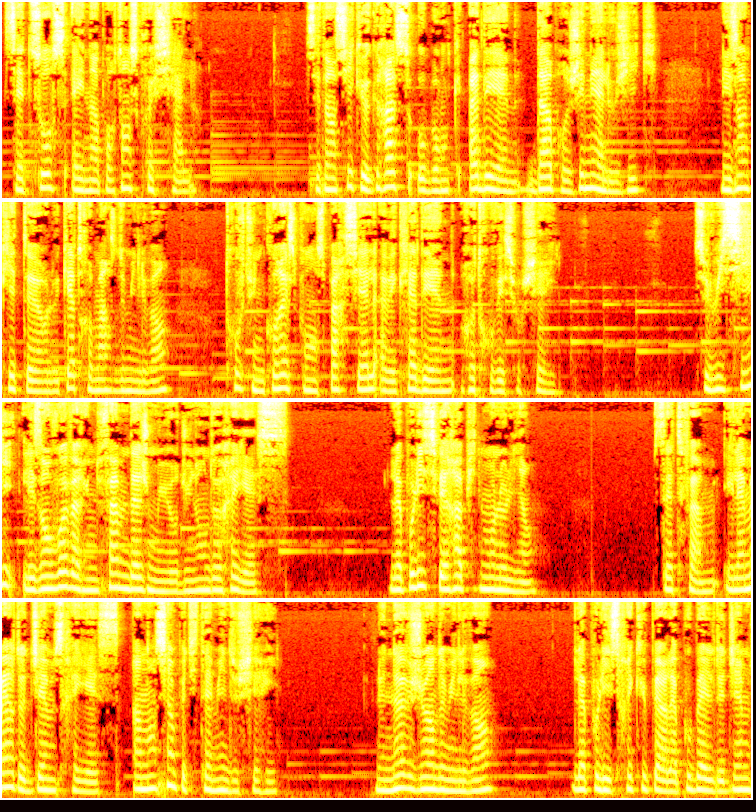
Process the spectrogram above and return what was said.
cette source a une importance cruciale. C'est ainsi que grâce aux banques ADN d'arbres généalogiques, les enquêteurs, le 4 mars 2020, trouvent une correspondance partielle avec l'ADN retrouvé sur Chéri. Celui-ci les envoie vers une femme d'âge mûr du nom de Reyes. La police fait rapidement le lien. Cette femme est la mère de James Reyes, un ancien petit ami de Chéri. Le 9 juin 2020, la police récupère la poubelle de James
